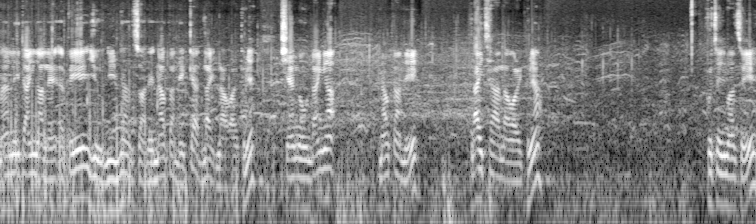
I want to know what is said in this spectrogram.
မန်လေးတိုင်းကလည်းအပေးအယူညီမျှစွာနဲ့နောက်ကနေကတ်လိုက်လာပါတယ်ခင်ဗျရှန်ကုန်တိုင်းကနောက်ကနေလိုက်ချလာပါတယ်ခင်ဗျခုချိန်မှာဆိုရင်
